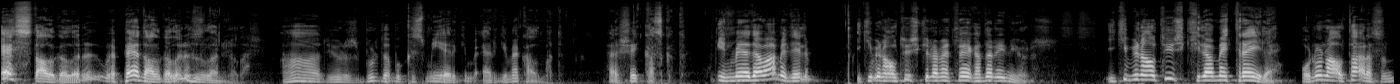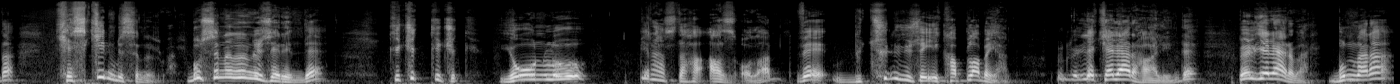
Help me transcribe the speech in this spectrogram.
S dalgaları ve P dalgaları hızlanıyorlar. Aa diyoruz burada bu kısmi ergime, ergime kalmadı. Her şey kaskıt. İnmeye devam edelim. 2600 kilometreye kadar iniyoruz. 2600 kilometre ile onun altı arasında keskin bir sınır var. Bu sınırın üzerinde küçük küçük yoğunluğu biraz daha az olan ve bütün yüzeyi kaplamayan lekeler halinde bölgeler var. Bunlara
